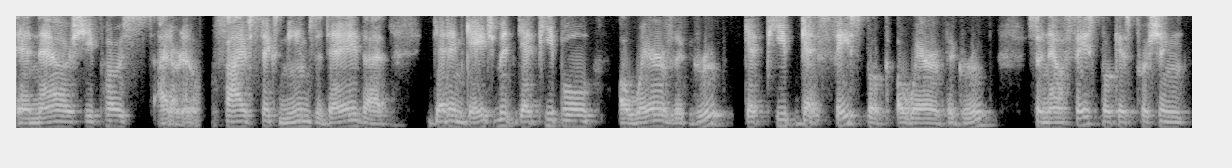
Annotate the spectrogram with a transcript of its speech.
And now she posts, I don't know, five, six memes a day that get engagement, get people aware of the group, get pe- get Facebook aware of the group. So now Facebook is pushing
